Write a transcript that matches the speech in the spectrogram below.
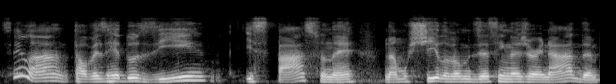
sei lá, talvez reduzir espaço, né, na mochila, vamos dizer assim, na jornada,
